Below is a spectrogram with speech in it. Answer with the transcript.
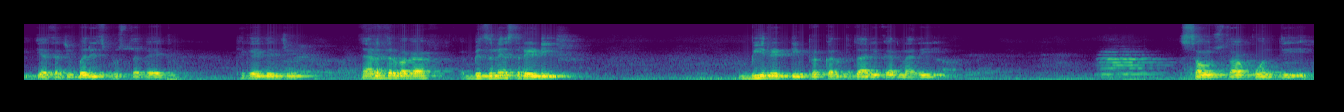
इतिहासाची बरीच पुस्तकं आहेत. ठीक आहे त्यांची? त्यानंतर बघा बिझनेस रेडी. बी रेड्डी प्रकल्प जारी करणारी संस्था कोणती?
